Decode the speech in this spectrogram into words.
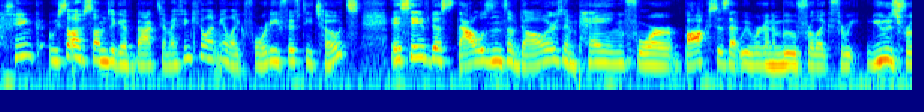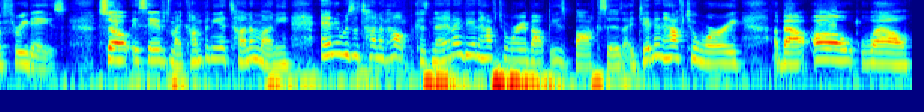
I think we still have some to give back to him. I think he lent me like 40, 50 totes. It saved us thousands of dollars in paying for boxes that we were going to move for like three, use for three days. So it saved my company a ton of money and it was a ton of help because then I didn't have to worry about these boxes. I didn't have to worry about, oh, well,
